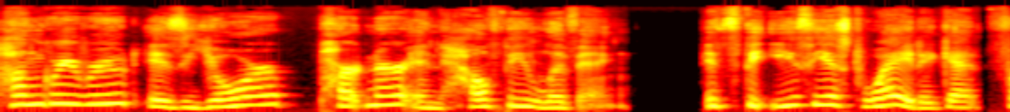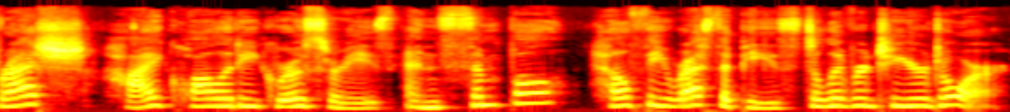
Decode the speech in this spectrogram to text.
Hungryroot is your partner in healthy living. It's the easiest way to get fresh, high quality groceries and simple, healthy recipes delivered to your door.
